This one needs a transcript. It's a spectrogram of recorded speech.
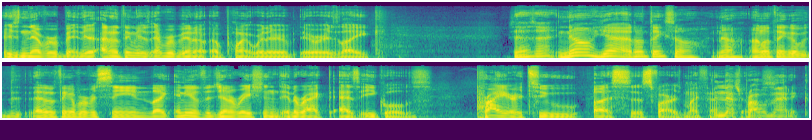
There's never been there. I don't think there's ever been a, a point where there there is like. Is that- No, yeah, I don't think so. No, I don't think I've, I don't think I've ever seen like any of the generations interact as equals prior to us, as far as my family. and that's goes. problematic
